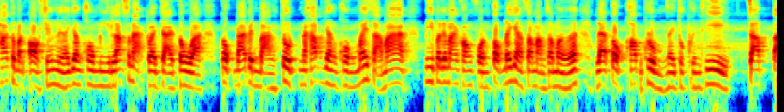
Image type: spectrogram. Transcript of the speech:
ภาคตะวันออกเฉียงเหนือยังคงมีลักษณะกระจายตัว ตกได้เป็นบางจุดนะครับ ยังคงไม่สามารถมีปริมาณของฝนตกได้อย่างสม่ำเสมอ และตกครอบคลุมในทุกพื้นที่ จับต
